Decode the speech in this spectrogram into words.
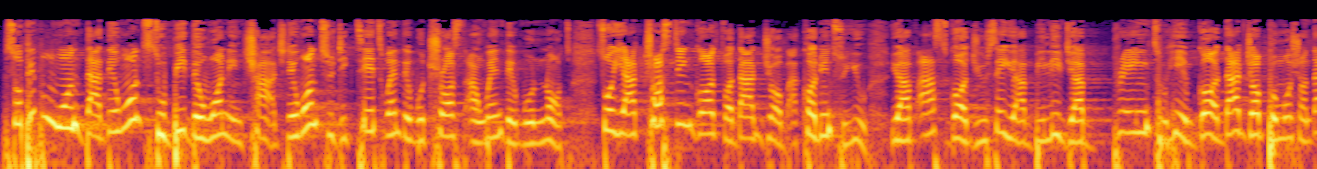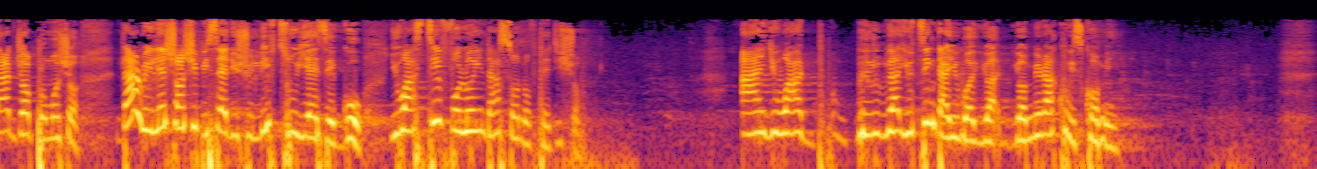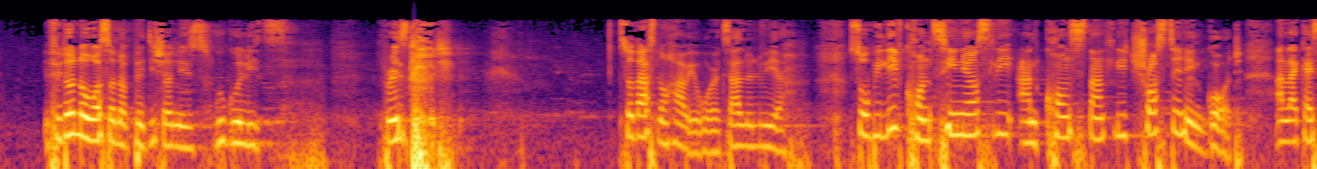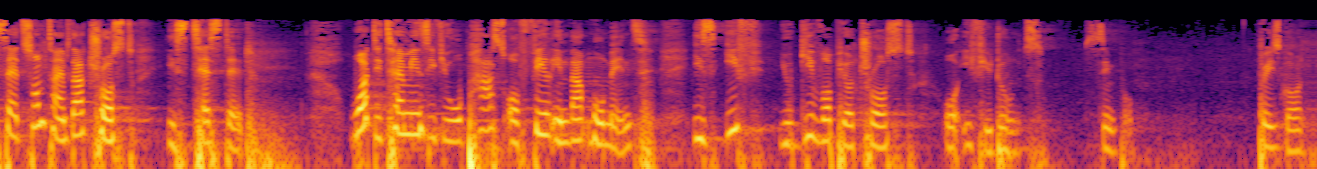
So people want that. They want to be the one in charge. They want to dictate when they will trust and when they will not. So you are trusting God for that job according to you. You have asked God. You say you have believed. You are praying to Him. God, that job promotion, that job promotion, that relationship He said you should leave two years ago. You are still following that son of perdition. And you are, you think that you are, you are, your miracle is coming. If you don't know what son of perdition is, Google it. Praise God. So that's not how it works. Hallelujah. So we live continuously and constantly trusting in God. And like I said, sometimes that trust is tested. What determines if you will pass or fail in that moment is if you give up your trust or if you don't. Simple. Praise God.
